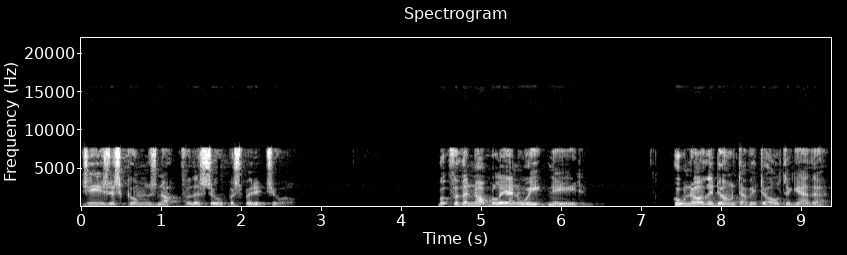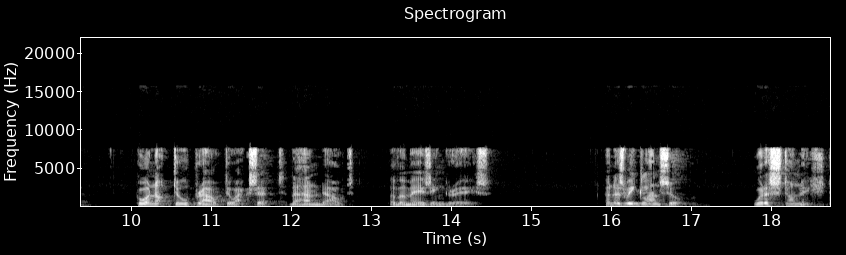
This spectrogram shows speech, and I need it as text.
Jesus comes not for the super spiritual, but for the nobly and weak need, who know they don't have it all together, who are not too proud to accept the handout of amazing grace. And as we glance up, we're astonished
